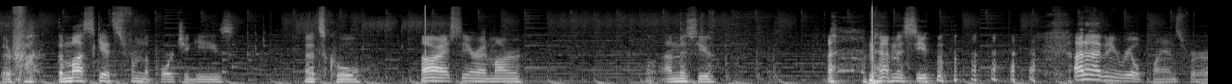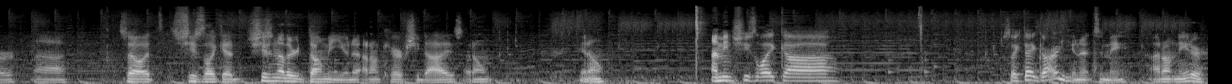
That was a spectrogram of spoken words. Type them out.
They're the muskets from the Portuguese. That's cool. Alright, see you, Ranmaru. Well, I miss you. I miss you. I don't have any real plans for her. Uh, so she's like a she's another dummy unit. I don't care if she dies. I don't, you know. I mean, she's like uh, it's like that guard unit to me. I don't need her.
